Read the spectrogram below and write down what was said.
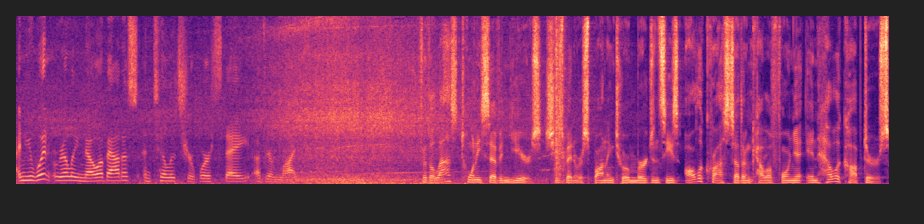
And you wouldn't really know about us until it's your worst day of your life. For the last 27 years, she's been responding to emergencies all across Southern California in helicopters.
